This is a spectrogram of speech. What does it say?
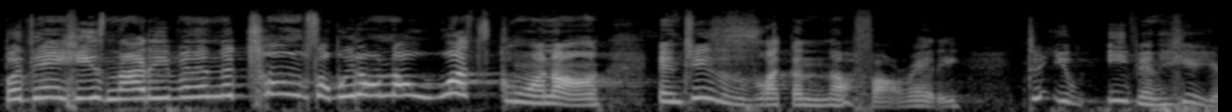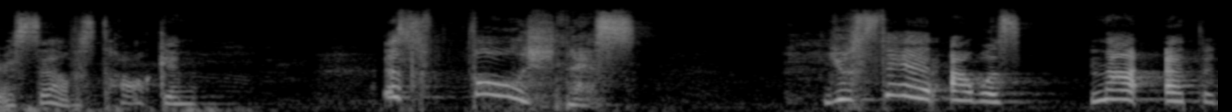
but then he's not even in the tomb, so we don't know what's going on. And Jesus is like, enough already. Do you even hear yourselves talking? It's foolishness. You said I was not at the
